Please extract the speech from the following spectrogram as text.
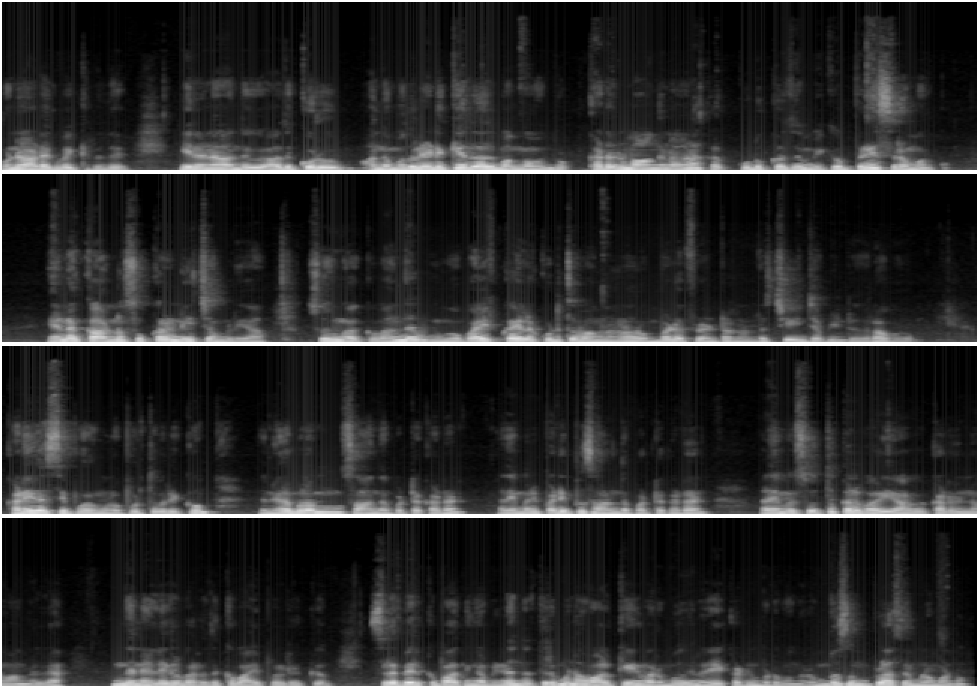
ஒன்று அடகு வைக்கிறது. இல்லைன்னா அந்த அதுக்கு ஒரு அந்த முதலீடுக்கே ஏதாவது பங்கம் வந்துடும் கடன் வாங்கினாங்கன்னா க- கொடுக்கறது மிகப்பெரிய சிரமம் இருக்கும். என்ன காரணம் சுக்கர நீச்சம் இல்லையா? ஸோ இவங்க வந்து உங்கள் ஒய்ஃப் கையில் கொடுத்து வாங்கினாங்கன்னா ரொம்ப டிஃப்ரெண்ட்டாக நல்ல சேஞ்ச் அப்படின்றதெல்லாம் வரும். கணிராசி போகிறவங்களை பொறுத்த வரைக்கும் இந்த நிலபலம் சார்ந்தப்பட்ட கடன் அதே மாதிரி படிப்பு சார்ந்தப்பட்ட கடன் அதே மாதிரி சொத்துக்கள் வழியாக கடன் வாங்கல இந்த நிலைகள் வர்றதுக்கு வாய்ப்புகள் இருக்குது சில பேருக்கு பார்த்தீங்க அப்படின்னா இந்த திருமண வாழ்க்கைன்னு வரும்போது நிறைய கடன் படுவாங்க ரொம்ப சிம்பிளாக திருமணம் பண்ணும்.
